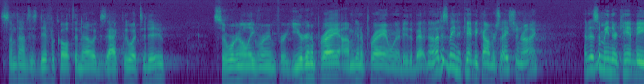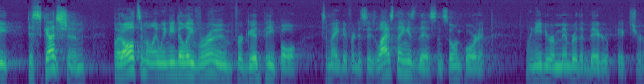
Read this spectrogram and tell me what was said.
Sometimes it's difficult to know exactly what to do. So we're going to leave room for you're going to pray, I'm going to pray, and we're going to do the best. Now, that doesn't mean there can't be conversation, right? That doesn't mean there can't be discussion, but ultimately we need to leave room for good people to make different decisions. Last thing is this, and so important we need to remember the bigger picture.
